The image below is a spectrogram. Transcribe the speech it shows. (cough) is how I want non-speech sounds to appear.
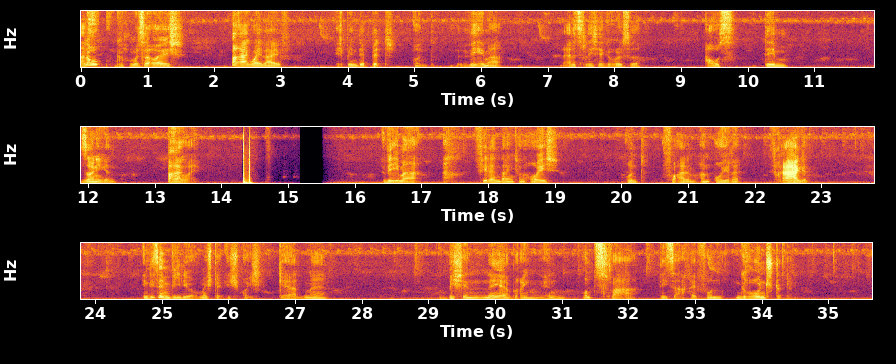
Hallo, grüße euch, Paraguay Live. Ich bin der Pitt und wie immer herzliche Grüße aus dem sonnigen Paraguay. Wie immer vielen Dank an euch und vor allem an eure Fragen. In diesem Video möchte ich euch gerne bisschen näher bringen, und zwar die Sache von Grundstücken.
